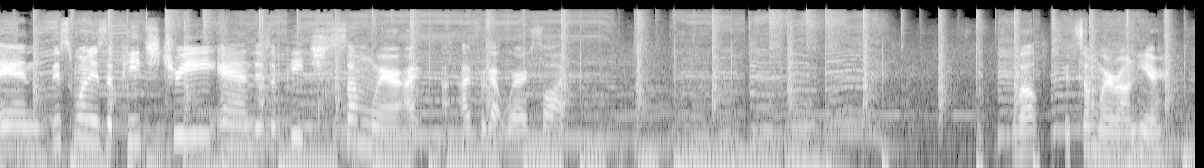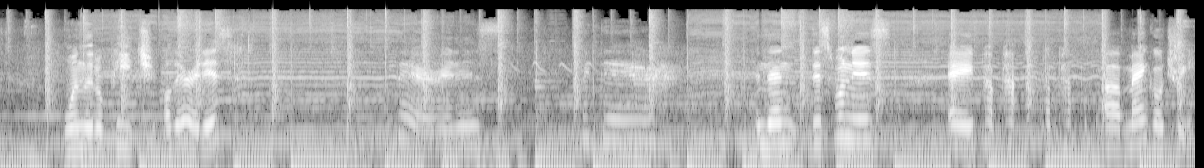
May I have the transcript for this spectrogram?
And this one is a peach tree, and there's a peach somewhere. I I forgot where I saw it. Well, it's somewhere around here. One little peach. Oh, there it is. There it is. Right there. And then this one is a papa, papa, uh, mango tree,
